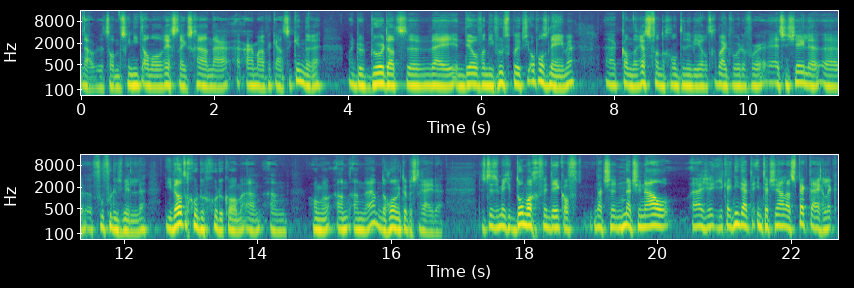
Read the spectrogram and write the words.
nou, dat zal misschien niet allemaal rechtstreeks gaan naar arme Afrikaanse kinderen. Maar doordat uh, wij een deel van die voedselproductie op ons nemen, kan de rest van de grond in de wereld gebruikt worden voor essentiële voedingsmiddelen. Die wel te goede, goede komen aan, aan, honger, aan, aan om de honger te bestrijden. Dus het is een beetje dommig, vind ik, of nationaal. je, je kijkt niet naar het internationale aspect eigenlijk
